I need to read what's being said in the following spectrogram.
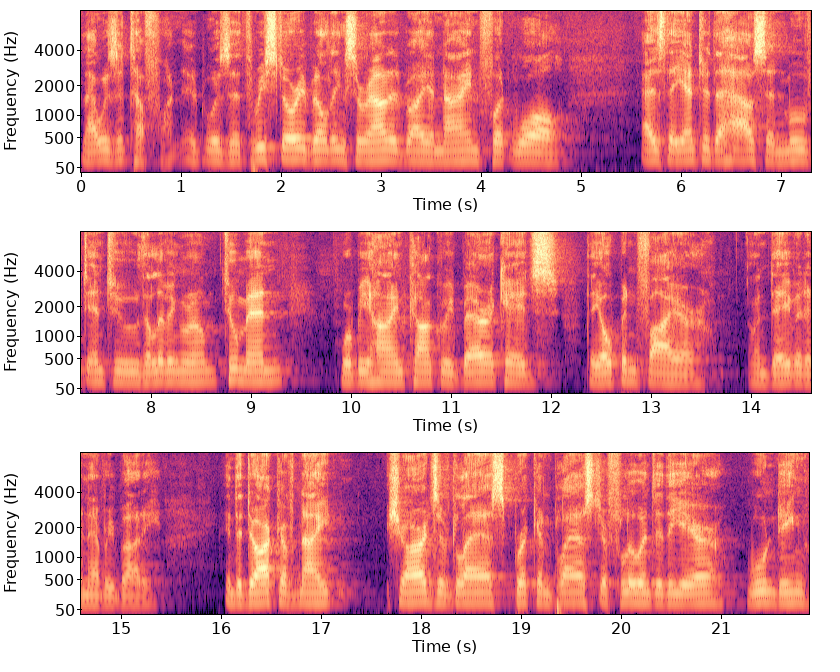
That was a tough one. It was a three story building surrounded by a nine foot wall. As they entered the house and moved into the living room, two men were behind concrete barricades. They opened fire on David and everybody. In the dark of night, shards of glass, brick, and plaster flew into the air, wounding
